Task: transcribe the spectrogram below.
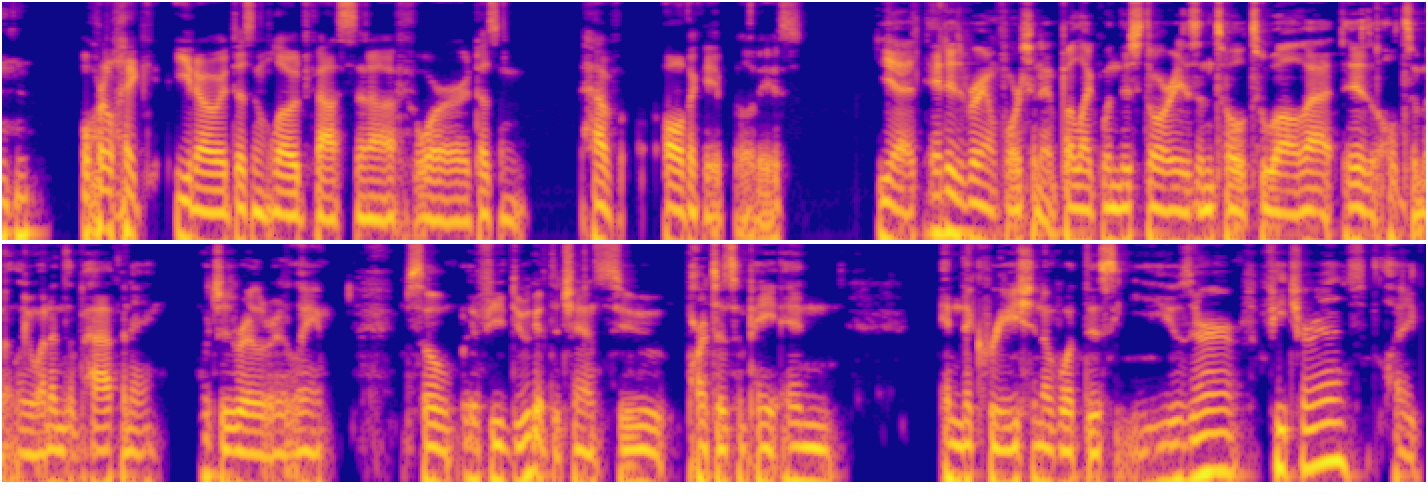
mm-hmm. or like you know it doesn't load fast enough or it doesn't have all the capabilities. Yeah, it is very unfortunate, but like when this story isn't told to all that is ultimately what ends up happening, which is really, really lame. So if you do get the chance to participate in in the creation of what this user feature is, like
